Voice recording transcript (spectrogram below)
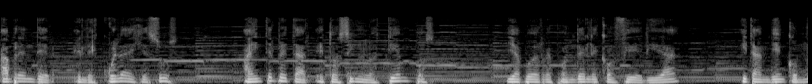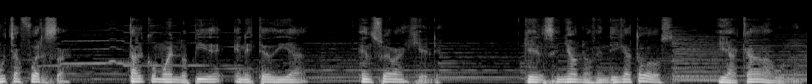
aprender en la escuela de Jesús a interpretar estos signos los tiempos y a poder responderles con fidelidad y también con mucha fuerza, tal como Él lo pide en este día en su Evangelio. Que el Señor los bendiga a todos y a cada uno.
